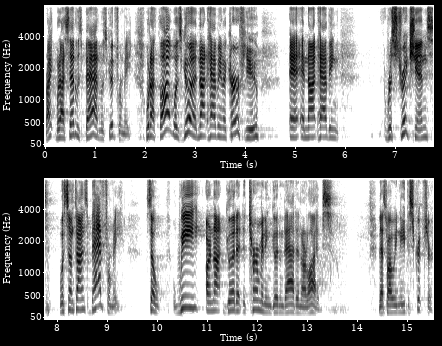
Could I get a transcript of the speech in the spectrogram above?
right? What I said was bad was good for me. What I thought was good, not having a curfew and, and not having restrictions, was sometimes bad for me. So we are not good at determining good and bad in our lives. That's why we need the scripture.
